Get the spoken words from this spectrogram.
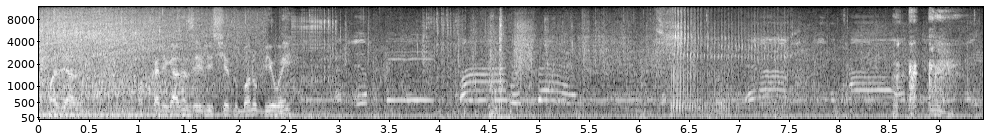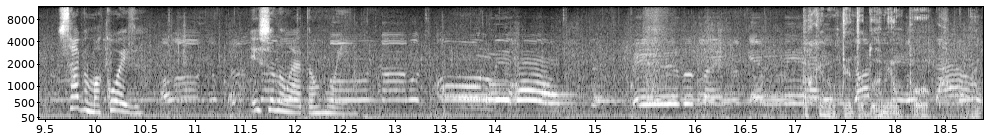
Rapaziada, vamos ficar ligado nas revistinhas do Mano Bill, hein? Sabe uma coisa? Isso não é tão ruim. Por que não tenta dormir um pouco? hein?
